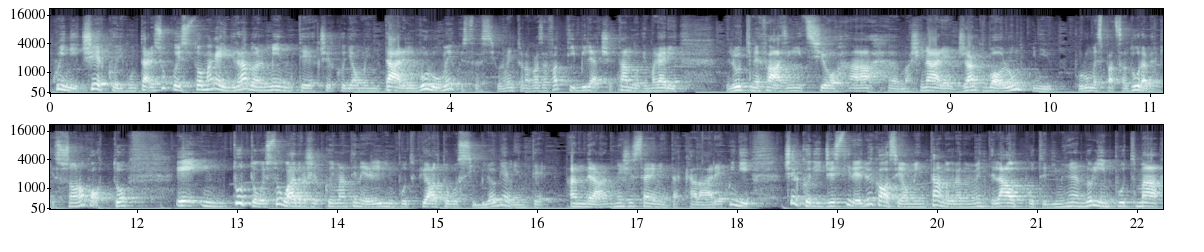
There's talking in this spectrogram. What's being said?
Quindi cerco di puntare su questo, magari gradualmente cerco di aumentare il volume, questa è sicuramente una cosa fattibile, accettando che magari nelle ultime fasi inizio a eh, macinare junk volume, quindi volume spazzatura perché sono cotto e in tutto questo quadro cerco di mantenere l'input più alto possibile, ovviamente andrà necessariamente a calare, quindi cerco di gestire le due cose aumentando gradualmente l'output e diminuendo l'input, ma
